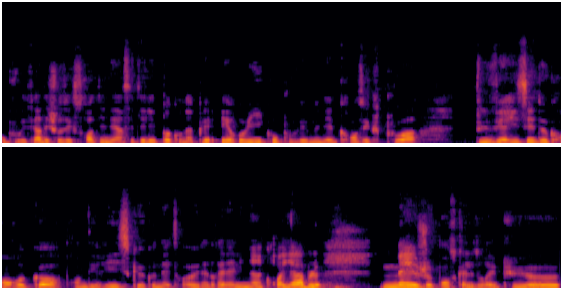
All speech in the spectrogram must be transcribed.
on pouvait faire des choses extraordinaires. C'était l'époque qu'on appelait héroïque. On pouvait mener de grands exploits, pulvériser de grands records, prendre des risques, connaître une adrénaline incroyable. Mais je pense qu'elles auraient pu euh,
